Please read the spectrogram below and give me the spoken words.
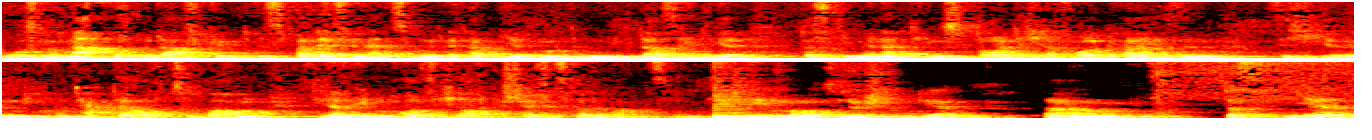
Wo es noch Nachholbedarf gibt, ist bei der Vernetzung mit etablierten Unternehmen. Da sehen wir, dass die Männerteams deutlich erfolgreicher sind, sich hier irgendwie Kontakte aufzubauen, die dann eben häufig auch geschäftsrelevant sind. Wir sehen eben bei uns in der Studie, ähm, dass wir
